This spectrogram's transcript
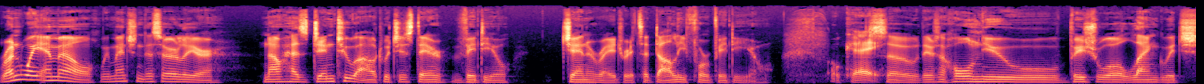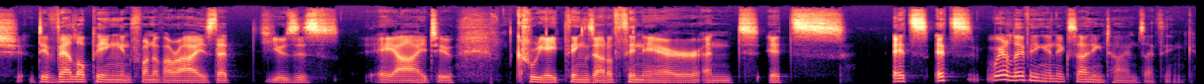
Runway ML, we mentioned this earlier, now has Gen 2 out, which is their video generator. It's a DALL-E for video. Okay. So there's a whole new visual language developing in front of our eyes that uses AI to create things out of thin air and it's it's it's we're living in exciting times, I think.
